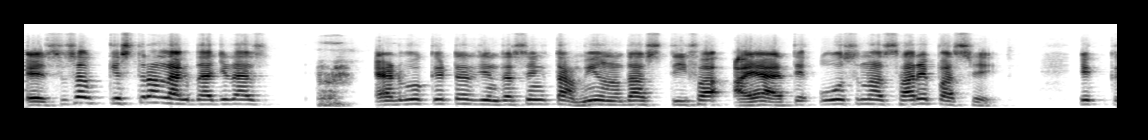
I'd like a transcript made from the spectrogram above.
ਸਿੱਧੂ ਸਾਹਿਬ ਕਿਸ ਤਰ੍ਹਾਂ ਲੱਗਦਾ ਜਿਹੜਾ ਐਡਵੋਕੇਟ ਰਜਿੰਦਰ ਸਿੰਘ ਧਾਮੀ ਉਹਨਾਂ ਦਾ ਅਸਤੀਫਾ ਆਇਆ ਹੈ ਤੇ ਉਸ ਨਾਲ ਸਾਰੇ ਪਾਸੇ ਇੱਕ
